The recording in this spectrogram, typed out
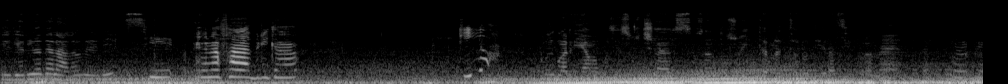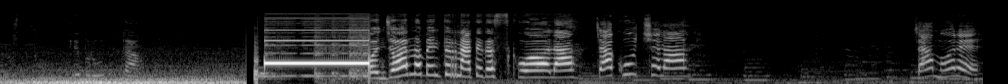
Vedi, arriva da là, lo vedi? Sì, è una fabbrica. Dio. Poi guardiamo cosa è successo. Tanto su internet lo dirà sicuramente. Che brutta. Buongiorno, bentornate da scuola. Ciao, cucciola. Ciao, amore.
